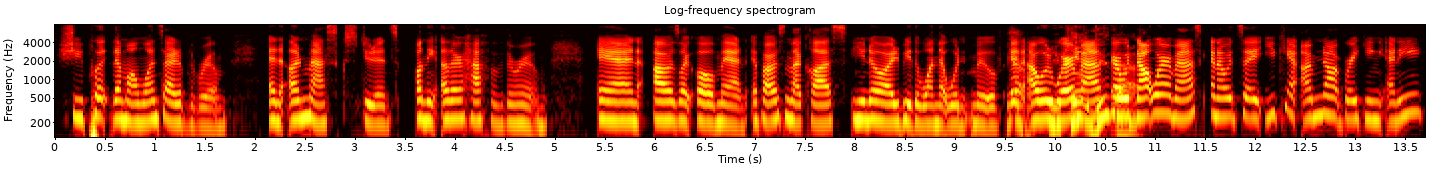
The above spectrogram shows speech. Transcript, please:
she put them on one side of the room and unmasked students on the other half of the room. And I was like, oh man, if I was in that class, you know, I'd be the one that wouldn't move. Yeah, and I would wear a mask. I would not wear a mask. And I would say, you can't, I'm not breaking any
